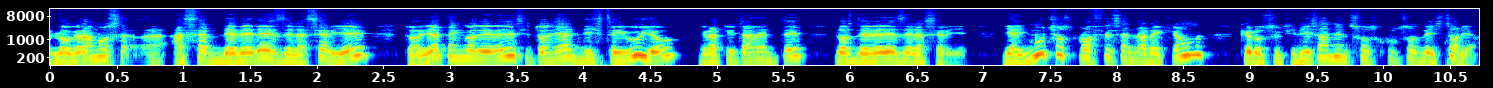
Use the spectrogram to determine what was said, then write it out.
logramos eh, hacer DVDs de la serie, todavía tengo DVDs y todavía distribuyo gratuitamente los DVDs de la serie. Y hay muchos profes en la región que los utilizan en sus cursos de historia.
